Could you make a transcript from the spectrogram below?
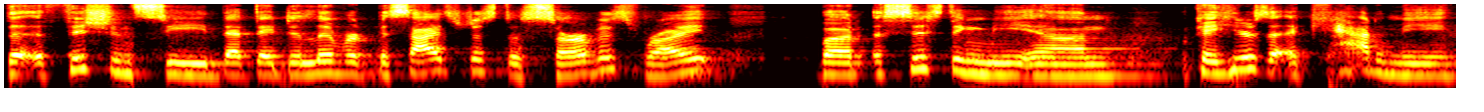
the efficiency that they delivered besides just the service, right? But assisting me in, okay, here's an academy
